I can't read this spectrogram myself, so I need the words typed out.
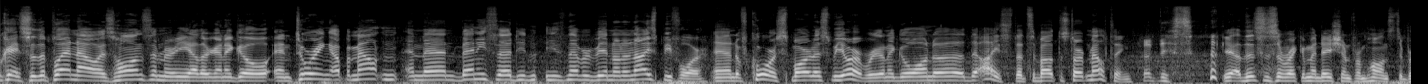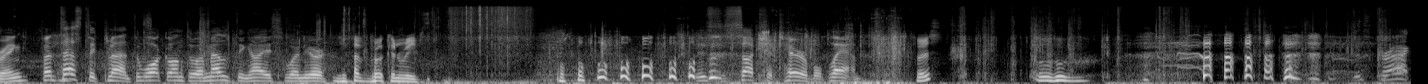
Okay, so the plan now is Hans and Maria, they're gonna go and touring up a mountain and then Benny said he's never been on an ice before. And of course, smart as we are, we're gonna go on the, the ice that's about to start melting. Have this. yeah, this is a recommendation from Hans to bring. Fantastic plan to walk onto a melting ice when you're... you have broken ribs. This is such a terrible plan. First. Ooh. Just crack.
